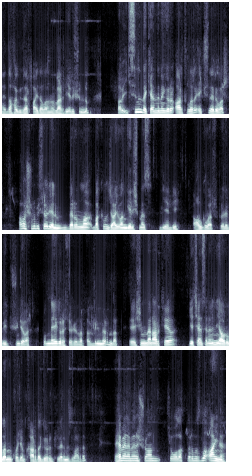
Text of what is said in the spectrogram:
E, daha güzel faydalanırlar diye düşündüm. Tabii ikisinin de kendine göre artıları eksileri var. Ama şunu bir söyleyelim. Biberonla bakılınca hayvan gelişmez diye bir algı var. Böyle bir düşünce var. Bunu neye göre söylüyorlar tabii bilmiyorum da. E, şimdi ben arkaya geçen senenin yavrularını koyacağım. Karda görüntülerimiz vardı. E, hemen hemen şu anki oğlaklarımızla aynı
